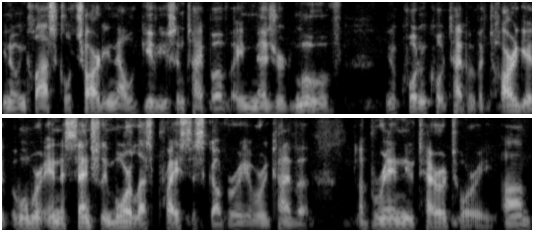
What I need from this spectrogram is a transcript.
you know, in classical charting, that will give you some type of a measured move, you know, quote unquote type of a target. But when we're in essentially more or less price discovery, we're in kind of a, a brand new territory. Um,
